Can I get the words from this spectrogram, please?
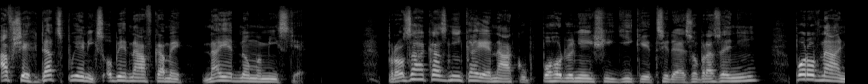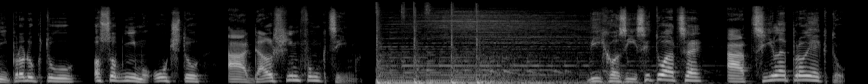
a všech dat spojených s objednávkami na jednom místě. Pro zákazníka je nákup pohodlnější díky 3D zobrazení, porovnání produktů, osobnímu účtu a dalším funkcím. Výchozí situace a cíle projektu.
